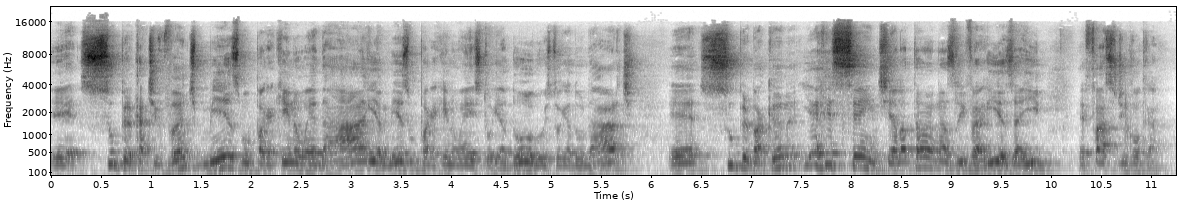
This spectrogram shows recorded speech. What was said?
é, super cativante, mesmo para quem não é da área, mesmo para quem não é historiador ou historiador da arte. É super bacana e é recente, ela está nas livrarias aí, é fácil de encontrar.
